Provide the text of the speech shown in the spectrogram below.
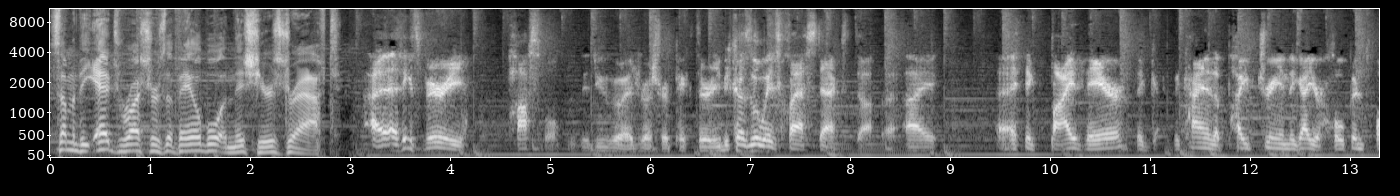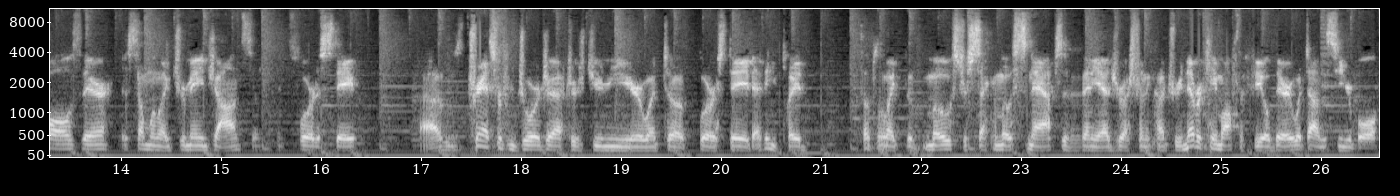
some of the edge rushers available in this year's draft. I, I think it's very possible that they do go edge rusher at pick 30 because of the way this class stacks up. I I think by there, the, the kind of the pipe dream, the guy you're hoping falls there is someone like Jermaine Johnson in Florida State, uh, who's transferred from Georgia after his junior year, went to Florida State. I think he played something like the most or second most snaps of any edge rusher in the country. Never came off the field there. He went down to the Senior Bowl.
